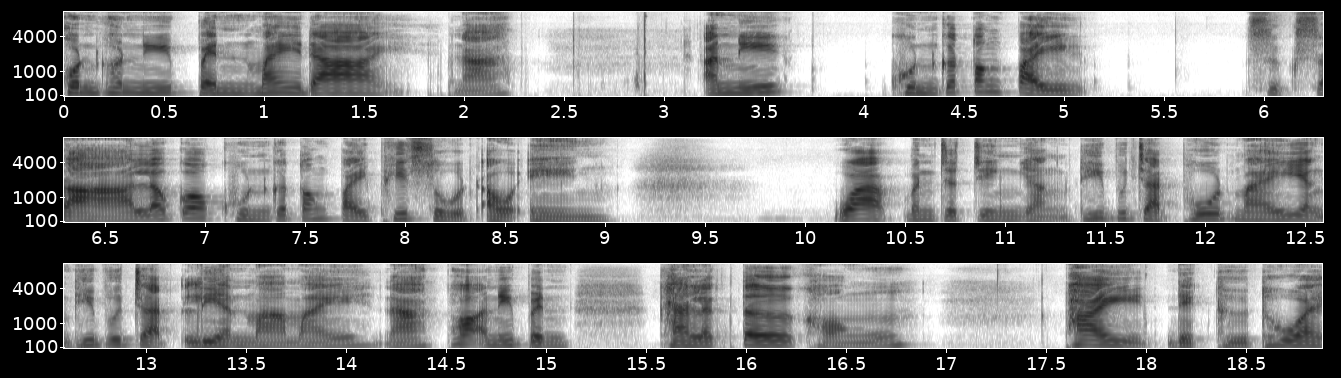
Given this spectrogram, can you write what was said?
คนคนนี้เป็นไม่ได้นะ อันนี้คุณก็ต้องไปศึกษาแล้วก็คุณก็ต้องไปพิสูจน์เอาเอง ว่ามันจะจริงอย่างที่ผู้จัดพูดไหมอย่างที่ผู้จัดเรียนมาไหมนะ เพราะอันนี้เป็นคาแรคเตอร์ของไพ่เด็กถือถ้วย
